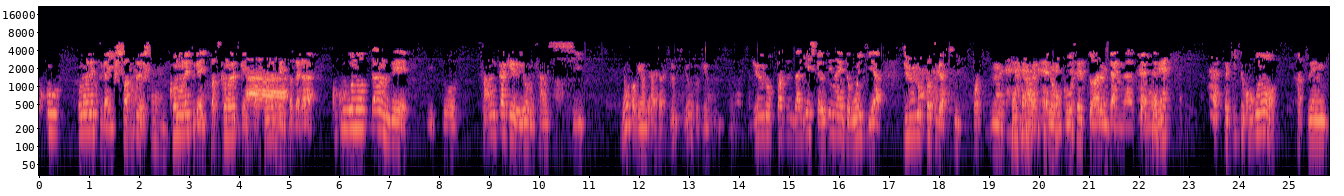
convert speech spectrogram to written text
ここ、この列が一発、うん。この列が一発、この列が一発、この列が一発だから、ここの段で、えっと、3×4、3、4? 4×4 じゃない？それ。ん ?4×4? 16発だけしか撃てないと思いきや、16発が一発、うん、3、4、5セットあるみたいになってもうね、きっとここの発煙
